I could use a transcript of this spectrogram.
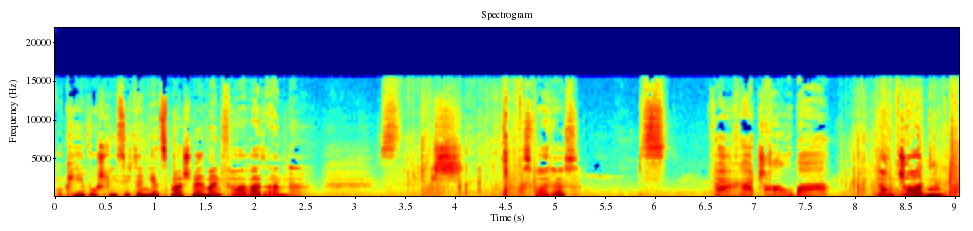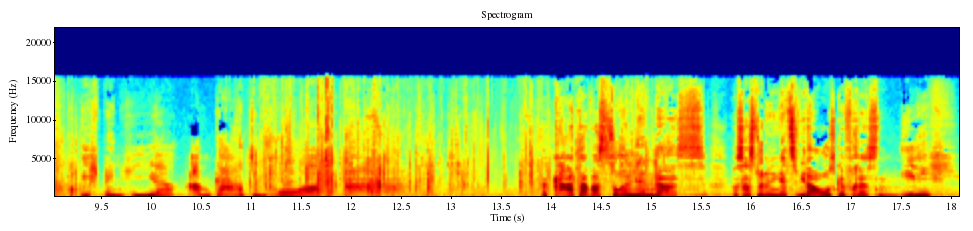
Okay, wo schließe ich denn jetzt mal schnell mein Fahrrad an? Was war das? Fahrradschrauber. Long John? Ich bin hier am Gartentor. Kater, was soll denn das? Was hast du denn jetzt wieder ausgefressen? Ich?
